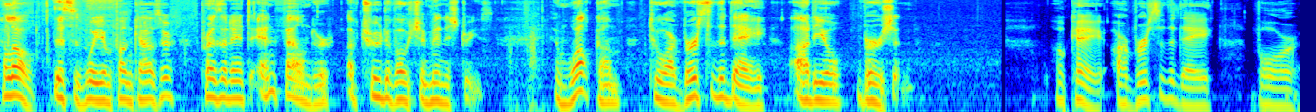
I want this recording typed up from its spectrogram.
Hello, this is William Funkhauser, President and founder of True Devotion Ministries, and welcome to our Verse of the Day audio version. Okay, our verse of the day for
